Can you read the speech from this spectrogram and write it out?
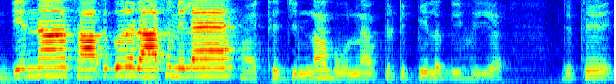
ਜਿਨਾ ਸਤਿਗੁਰ ਰਸ ਮਿਲੈ। ਹਾਂ ਇੱਥੇ ਜਿੰਨਾ ਬੋਲਣਾ ਉੱਤੇ ਟਿੱਪੀ ਲੱਗੀ ਹੋਈ ਹੈ। ਜਿੱਥੇ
